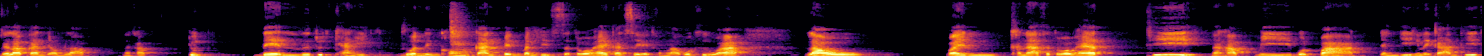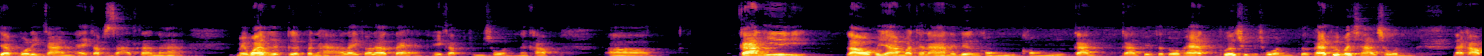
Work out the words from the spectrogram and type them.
ได้รับการยอมรับนะครับ จุดเด่นหรือจุดแข็งอีกส่วนหนึ่งของการเป็นบัณฑิตสัตวแพทย์เกษตรของเราก็คือว่าเรา เป็นคณะสัตวแพทย์ที่นะครับมีบทบาทอย่างยิ่งในการที่จะบริการให้กับสาธารณะ ไม่ว่าจะเกิดปัญหาอะไรก็แล้วแต่ให้กับชุมชนนะครับการที่เราพยายามพัฒนาในเรื่องของของการการเป็นสัตวแพทย์เพื่อชุมชนสัตวแพทย์เพื่อประชาชนนะครับ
